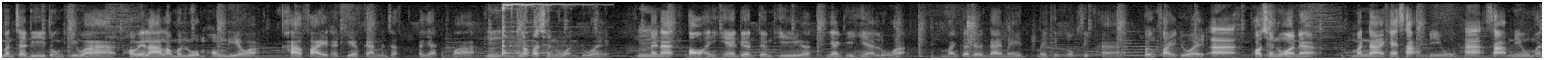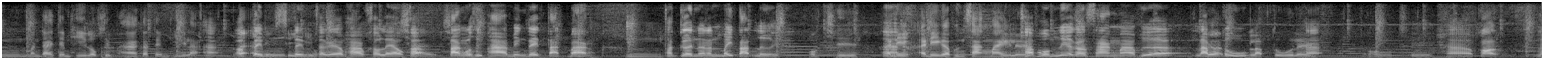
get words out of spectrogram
มันจะดีตรงที่ว่าพอเวลาเรามารวมห้องเดียวอะค่าไฟถ้าเทียบกันมันจะประหยัดกว่าอืมแล้วก็ฉนวนด้วยอืมไอ้นะต่อให้เฮียเดินเต็มที่ก็อย่างที่เฮียรู้อะมันก็เดินได้ไม่ไม่ถึงลบสิบห้าเปลืองไฟด้วยอ่าเพราะฉนวนน่ะ มันหนาแค่ 3 นิ้ว ฮะ 3 นิ้วมันมันได้เต็มที่ลบสิบห้าก็เต็มที่ละฮะก็เต็มแต่อันนี้สี่เต็มนิ้ว ศักยภาพเขาแล้วใช่ ก็ใช่ตั้งรถสิบห้ายังได้ตัดบ้าง อืมถ้าเกินอันนั้นไม่ตัดเลย โอเค อันนี้อันนี้ก็เพิ่งสร้างใหม่เลยครับผมเนี่ยก็สร้างมาเพื่อรับตู้รับตู้เลยฮะโอเค ครับก็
